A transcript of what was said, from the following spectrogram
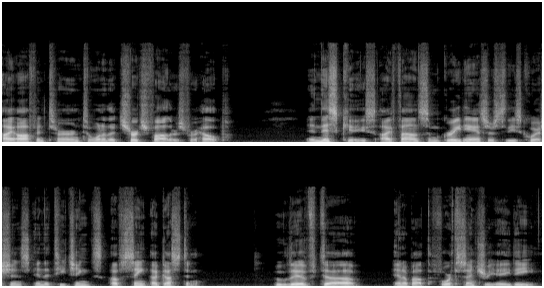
I often turn to one of the church fathers for help. In this case, I found some great answers to these questions in the teachings of St. Augustine, who lived uh, in about the 4th century AD.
